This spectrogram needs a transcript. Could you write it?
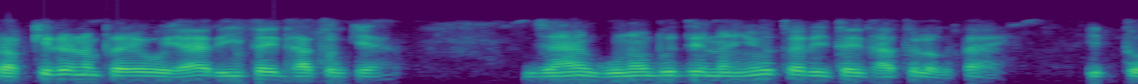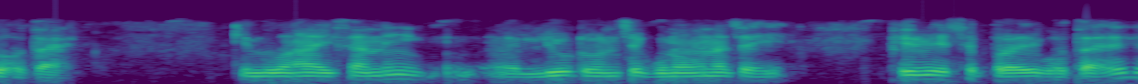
प्रकीर्ण प्रयोग या रीत धातु क्या? जहाँ गुण बुद्धि नहीं हो तो रीत धातु लगता है। इत्तो होता है। किंतु वहाँ ऐसा नहीं, ल्यूट होने से गुण होना चाहिए। फिर भी ऐसे प्रयोग होता है।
